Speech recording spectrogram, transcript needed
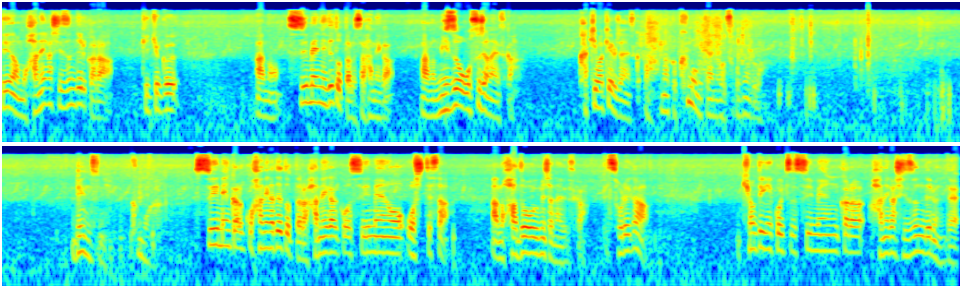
っていうのはもう羽が沈んでるから結局あの水面に出とったらさ羽があの水を押すじゃないですか。かき分けるじゃないですか。あなんか雲みたいなのがそこにおるわ。レンズに雲が。水面からこう羽が出とったら羽がこう水面を押してさあの波動を生むじゃないですか。でそれが基本的にこいつ水面から羽が沈んでるんで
